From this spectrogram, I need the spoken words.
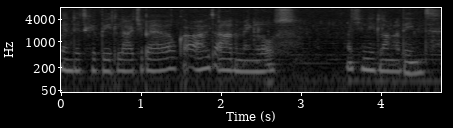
In dit gebied laat je bij elke uitademing los wat je niet langer dient.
